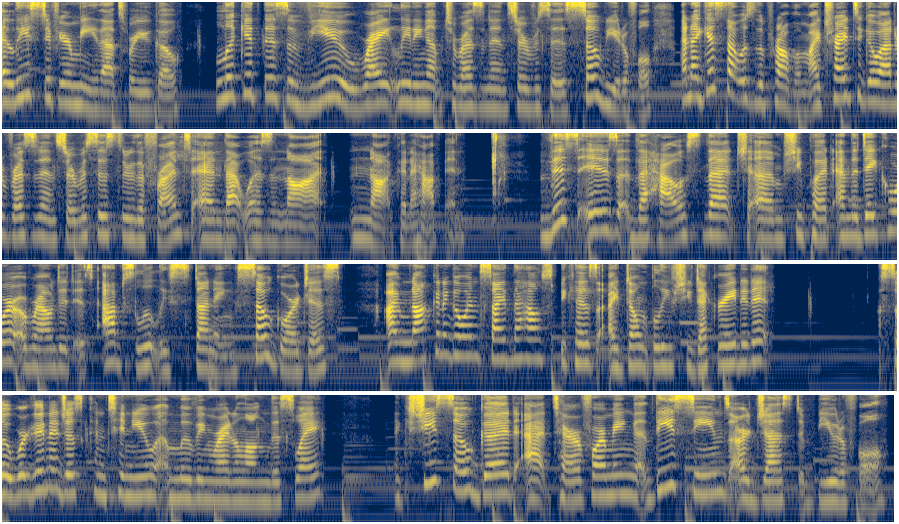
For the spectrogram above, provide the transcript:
At least if you're me, that's where you go. Look at this view right leading up to resident services. So beautiful. And I guess that was the problem. I tried to go out of resident services through the front and that was not not going to happen. This is the house that um, she put and the decor around it is absolutely stunning. So gorgeous. I'm not going to go inside the house because I don't believe she decorated it. So we're gonna just continue moving right along this way. Like she's so good at terraforming. These scenes are just beautiful.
